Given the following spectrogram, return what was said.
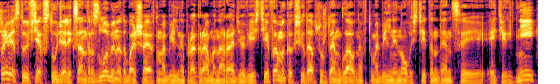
Приветствую всех в студии Александр Злобин. Это большая автомобильная программа на радио Вести ФМ. И, как всегда, обсуждаем главные автомобильные новости и тенденции этих дней.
